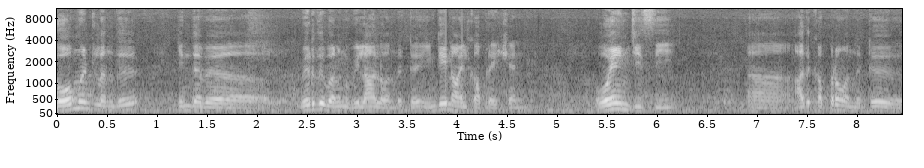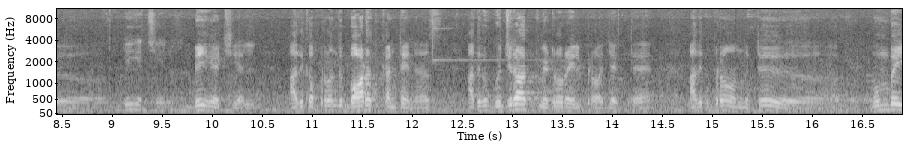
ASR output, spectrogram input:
கவர்மெண்ட்லேருந்து இந்த விருது வழங்கும் விழாவில் வந்துட்டு இந்தியன் ஆயில் கார்பரேஷன் ஓஎன்ஜிசி அதுக்கப்புறம் வந்துட்டு பிஹெச்எல் பிஹெச்எல் அதுக்கப்புறம் வந்து பாரத் கண்டெய்னர்ஸ் அதுக்கு குஜராத் மெட்ரோ ரயில் ப்ராஜெக்ட்டு அதுக்கப்புறம் வந்துட்டு Mumbai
